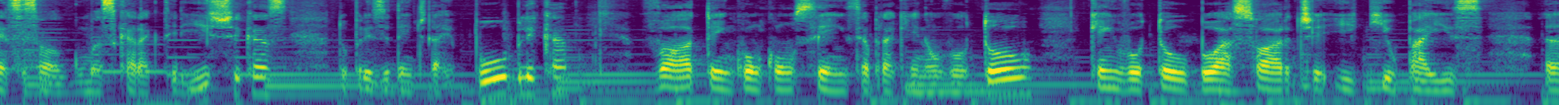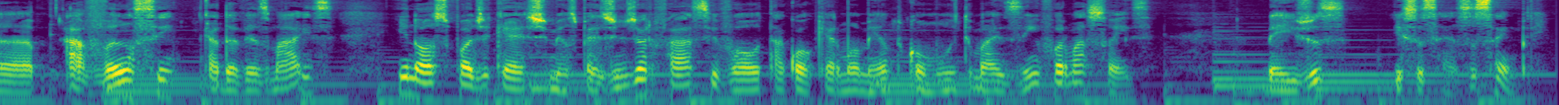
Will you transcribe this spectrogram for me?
Essas são algumas características do presidente da República. Votem com consciência para quem não votou. Quem votou, boa sorte e que o país uh, avance cada vez mais. E nosso podcast Meus Pezinhos de Alface volta a qualquer momento com muito mais informações. Beijos e sucesso sempre!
